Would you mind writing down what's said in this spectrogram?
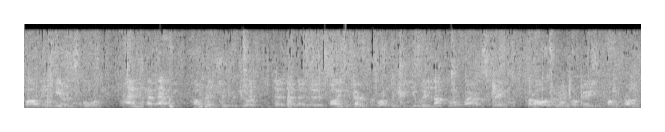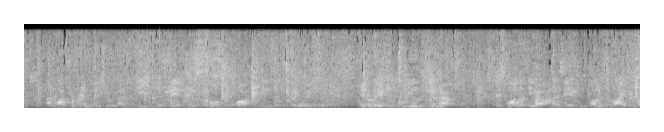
involved in here in sport and have that comradeship with your, the, the, the, the boys and girls that work with you, you will not go far astray. But always remember where you come from and what you bring with you and the people that shape you. The most important thing that you bring with you. In relation to community alert, it's one of the organisations, one of the vibrant organisations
